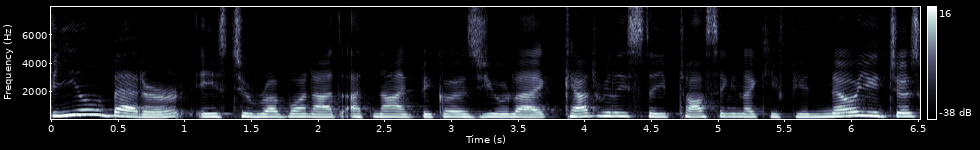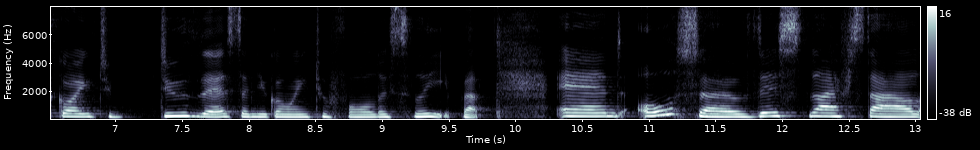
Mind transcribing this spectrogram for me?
feel better is to rub one out at night because you like can't really sleep tossing like if you know you're just going to do this then you're going to fall asleep and also this lifestyle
